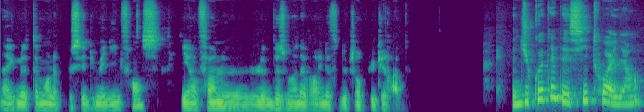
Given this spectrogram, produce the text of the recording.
avec notamment la poussée du Made in France, et enfin le besoin d'avoir une offre de plus en plus durable. Du côté des citoyens,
